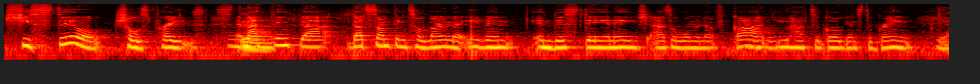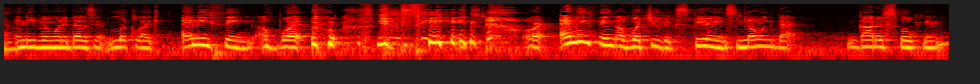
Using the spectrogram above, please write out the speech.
she still chose praise. And i think that that's something to learn that even in this day and age as a woman of god mm-hmm. you have to go against the grain. Yeah. and even when it doesn't look like anything of what you've seen or anything of what you've experienced knowing that god has spoken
